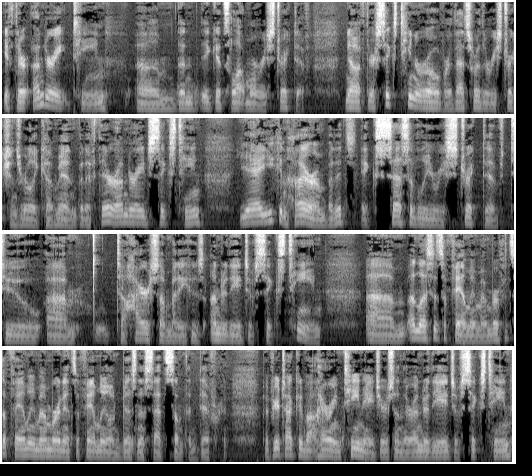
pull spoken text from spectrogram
If they're under 18, um, then it gets a lot more restrictive. Now, if they're 16 or over, that's where the restrictions really come in. But if they're under age 16, yeah, you can hire them, but it's excessively restrictive to um, to hire somebody who's under the age of 16. Um, unless it's a family member. If it's a family member and it's a family owned business, that's something different. But if you're talking about hiring teenagers and they're under the age of 16,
